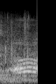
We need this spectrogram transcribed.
Oh.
